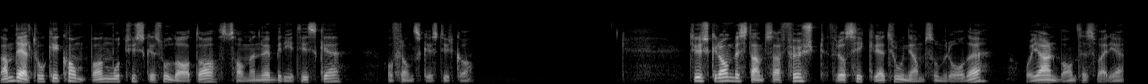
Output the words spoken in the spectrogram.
De deltok i kampene mot tyske soldater sammen med britiske og franske styrker. Tyskerne bestemte seg først for å sikre Trondheimsområdet og jernbanen til Sverige.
